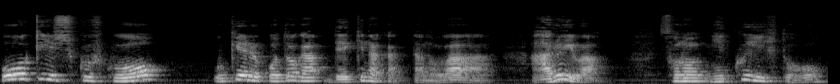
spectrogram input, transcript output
大きい祝福を受けることができなかったのは、あるいは、その憎い人を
